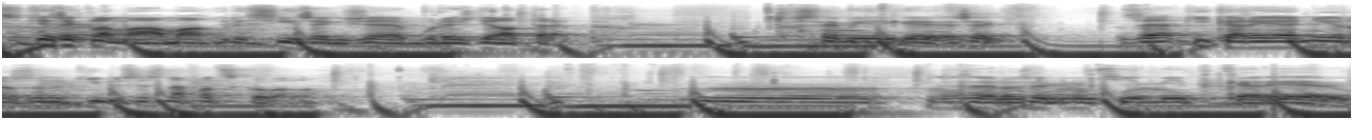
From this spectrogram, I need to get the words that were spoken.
Co ti řekla máma, když jsi řekl, že budeš dělat rap? To jsem jí řekl. Za jaký kariérní rozhodnutí by se nafackoval? Hmm, za rozhodnutí mít kariéru.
